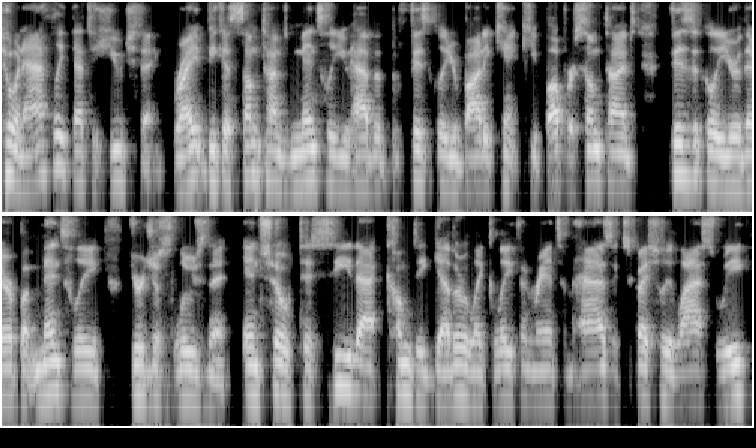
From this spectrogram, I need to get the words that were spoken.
to an athlete, that's a huge thing, right? Because sometimes mentally you have it, but physically your body can't keep up, or sometimes physically you're there, but mentally you're just losing it. And so to see that come together like Lathan Ransom has, especially last week,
